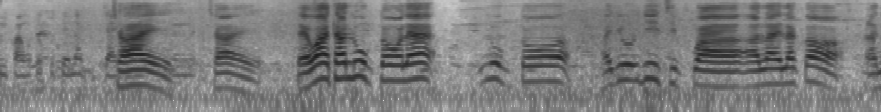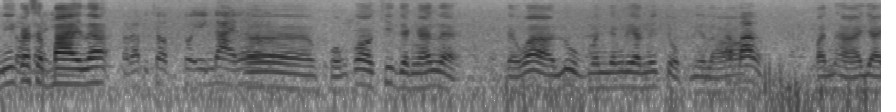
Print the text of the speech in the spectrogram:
มีความกระทบกระเทือนทางจิตใจใช่ใช่ แต่ว่าถ้าลูกโตแล้ว ลูกโตอายุ 20 กว่าอะไรแล้วก็ อันนี้ก็สบายแล้ว รับผิดชอบตัวเองได้แล้วเออผมก็คิดอย่างนั้นแหละ แต่ว่าลูกมันยังเรียนไม่จบเนี่ยแหละครับบ้างปัญหาใหญ่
